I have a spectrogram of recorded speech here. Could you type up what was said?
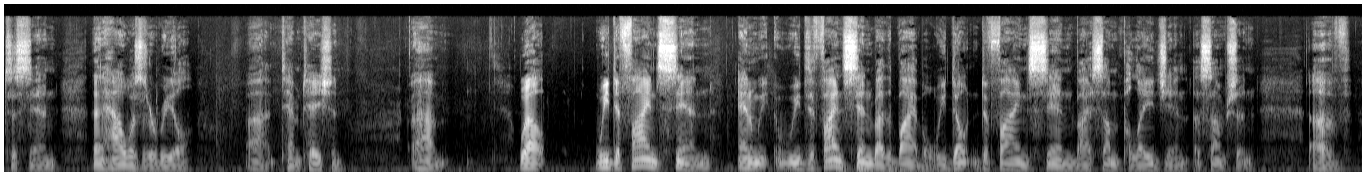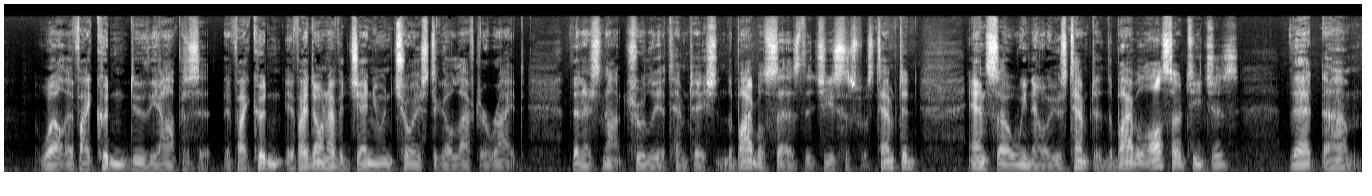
to sin, then how was it a real uh, temptation? Um, well, we define sin, and we, we define sin by the Bible. We don't define sin by some Pelagian assumption of well, if I couldn't do the opposite, if I couldn't, if I don't have a genuine choice to go left or right, then it's not truly a temptation. The Bible says that Jesus was tempted, and so we know he was tempted. The Bible also teaches that um,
